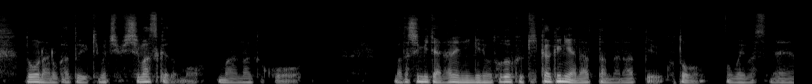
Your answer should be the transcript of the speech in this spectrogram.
どうなのかという気持ちしますけども、まあ、なんかこう、私みたいなね、人間にも届くきっかけにはなったんだなっていうことを思いますね。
